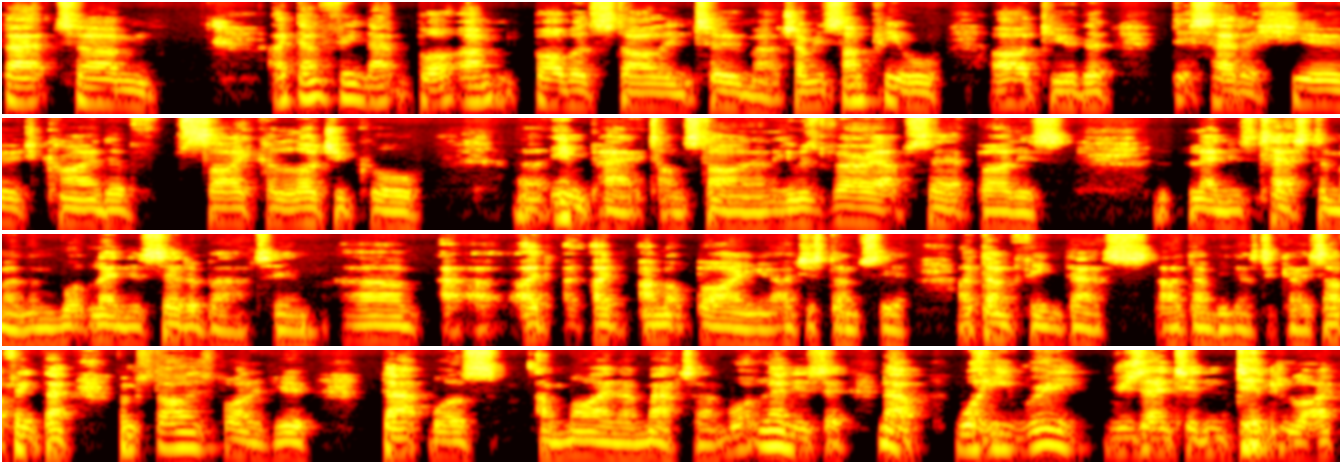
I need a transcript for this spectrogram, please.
that um, I don't think that bo- um, bothered Stalin too much. I mean, some people argue that this had a huge kind of psychological uh, impact on Stalin. He was very upset by this Lenin's testament and what Lenin said about him. Um, I, am not buying it. I just don't see it. I don't think that's. I don't think that's the case. I think that from Stalin's point of view, that was a minor matter. What Lenin said. Now, what he really resented and didn't like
